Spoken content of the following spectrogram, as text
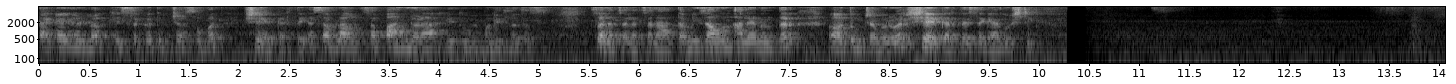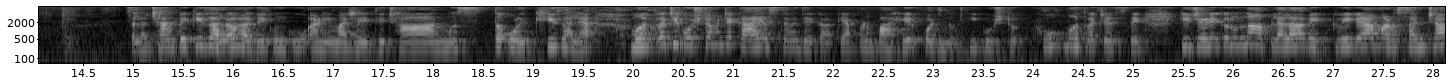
काय काय घडलं हे सगळं तुमच्यासोबत शेअर करते. असा ब्लाऊजचा पानगळा आहे तुम्ही बघितलंच असेल. चला चला चला आता मी जाऊन आल्यानंतर तुमच्याबरोबर शेअर करते सगळ्या गोष्टी. चला छानपैकी झालं हळदी कुंकू आणि माझ्या इथे छान मस्त ओळखी झाल्या. महत्त्वाची गोष्ट म्हणजे काय असते माहिती आहे का? की आपण बाहेर पडणं ही गोष्ट खूप महत्त्वाची असते. की जेणेकरून ना आपल्याला वेगवेगळ्या माणसांच्या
